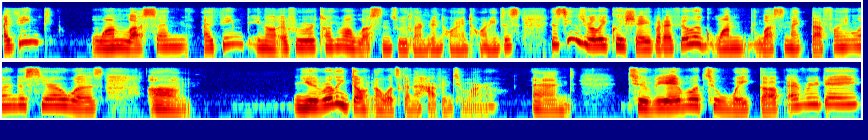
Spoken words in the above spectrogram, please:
I think one lesson, I think, you know, if we were talking about lessons we learned in 2020, this this seems really cliche, but I feel like one lesson I definitely learned this year was um you really don't know what's going to happen tomorrow. And to be able to wake up every day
